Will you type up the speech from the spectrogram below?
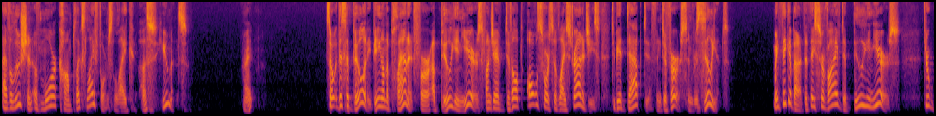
evolution of more complex life forms like us humans. Right? So, this ability, being on the planet for a billion years, fungi have developed all sorts of life strategies to be adaptive and diverse and resilient. I mean, think about it that they survived a billion years through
